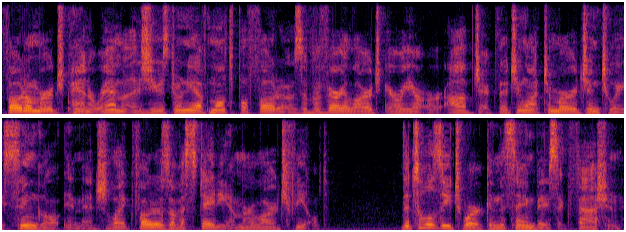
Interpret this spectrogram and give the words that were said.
Photo Merge Panorama is used when you have multiple photos of a very large area or object that you want to merge into a single image, like photos of a stadium or large field. The tools each work in the same basic fashion.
